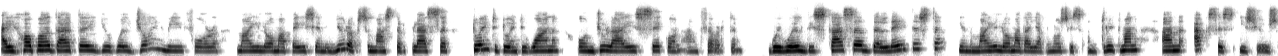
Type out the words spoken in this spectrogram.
I hope that you will join me for Myeloma Patient Europe's Masterclass 2021 on July 2nd and 3rd. We will discuss the latest in myeloma diagnosis and treatment and access issues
